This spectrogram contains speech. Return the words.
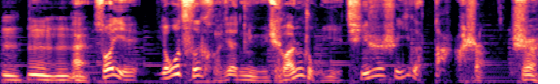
嗯嗯嗯，哎，所以由此可见，女权主义其实是一个大事儿，是，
